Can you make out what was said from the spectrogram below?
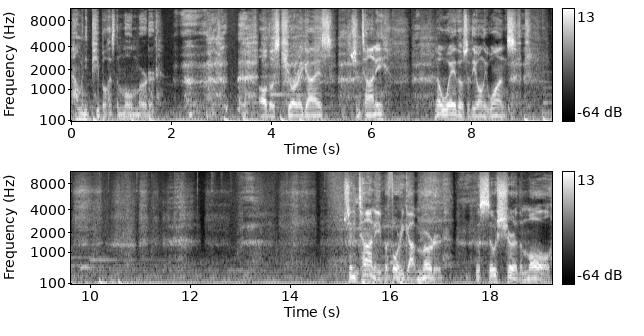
How many people has the mole murdered? All those Kyorei guys? Shintani? No way those are the only ones. Shintani, before he got murdered, was so sure the mole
